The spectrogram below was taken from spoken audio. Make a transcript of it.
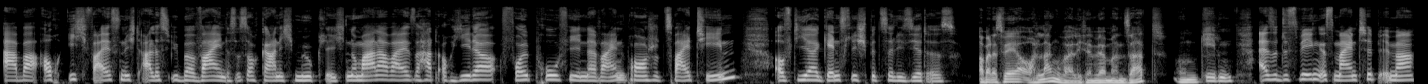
Aber auch ich weiß nicht alles über Wein. Das ist auch gar nicht möglich. Normalerweise hat auch jeder Vollprofi in der Weinbranche zwei Themen, auf die er gänzlich spezialisiert ist. Aber das wäre ja auch langweilig, dann wäre man satt und. Eben. Also deswegen ist mein Tipp immer,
